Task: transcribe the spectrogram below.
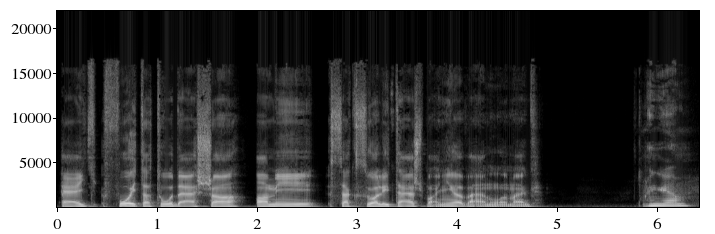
egy folytatódása, ami szexualitásban nyilvánul meg. Igen.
